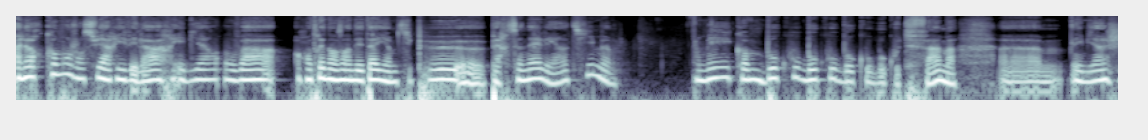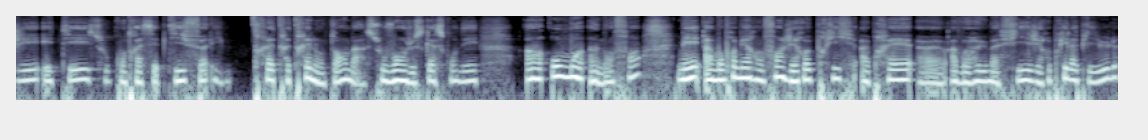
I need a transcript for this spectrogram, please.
Alors comment j'en suis arrivée là? Eh bien on va rentrer dans un détail un petit peu euh, personnel et intime. Mais comme beaucoup, beaucoup, beaucoup, beaucoup de femmes, euh, eh bien j'ai été sous contraceptif très très longtemps, bah, souvent jusqu'à ce qu'on ait un, au moins un enfant. Mais à mon premier enfant, j'ai repris, après euh, avoir eu ma fille, j'ai repris la pilule.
